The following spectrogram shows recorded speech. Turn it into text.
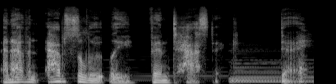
and have an absolutely fantastic day.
